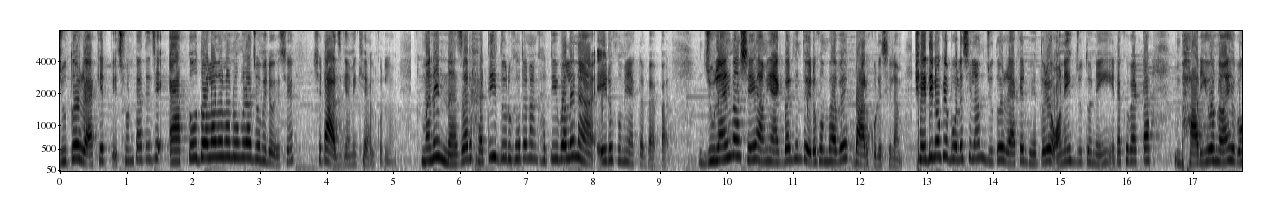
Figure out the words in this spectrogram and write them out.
জুতোর র্যাকের পেছনটাতে যে এত দলা দলা নোংরা জমে রয়েছে, সেটা আজকে আমি খেয়াল করলাম। মানে নাজার হাটি দুর্ঘটনা ঘাটি বলে না, এইরকমই একটা ব্যাপার। জুলাই মাসে আমি একবার কিন্তু এরকমভাবে বার করেছিলাম। সেদিন ওকে বলেছিলাম, জুতোর র্যাকের ভেতরে অনেক জুতো নেই, এটা খুব একটা ভারীও নয় এবং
